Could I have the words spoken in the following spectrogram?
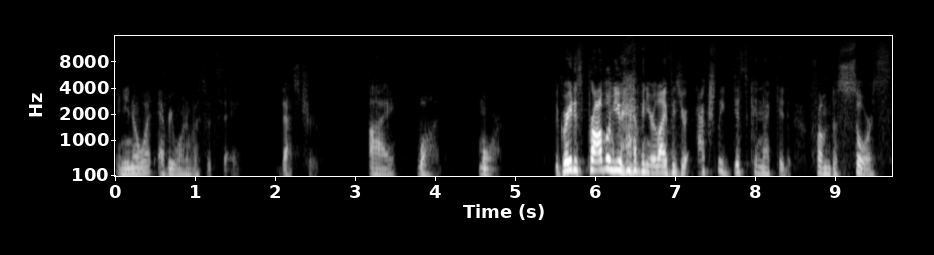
And you know what? Every one of us would say, that's true. I want more. The greatest problem you have in your life is you're actually disconnected from the source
